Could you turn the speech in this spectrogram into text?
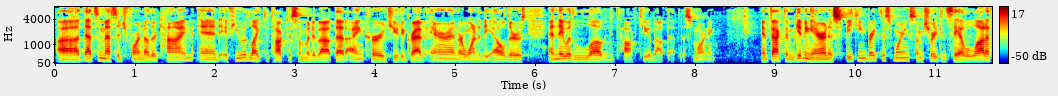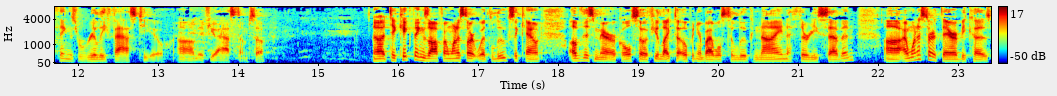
Uh, that's a message for another time. And if you would like to talk to somebody about that, I encourage you to grab Aaron or one of the elders, and they would love to talk to you about that this morning. In fact, I'm giving Aaron a speaking break this morning, so I'm sure he can say a lot of things really fast to you um, if you ask him. So. Uh, to kick things off, I want to start with Luke's account of this miracle. So, if you'd like to open your Bibles to Luke 9 37, uh, I want to start there because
